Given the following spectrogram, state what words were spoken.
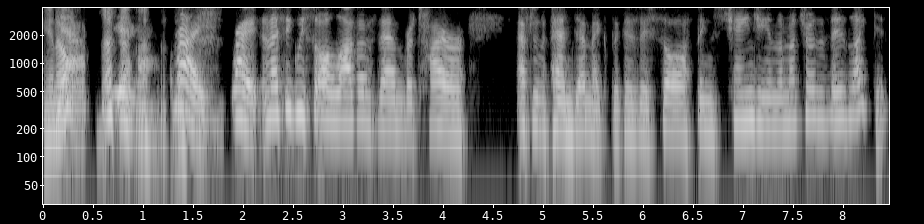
You know? Yeah, yeah, right, right. And I think we saw a lot of them retire after the pandemic because they saw things changing, and I'm not sure that they liked it.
